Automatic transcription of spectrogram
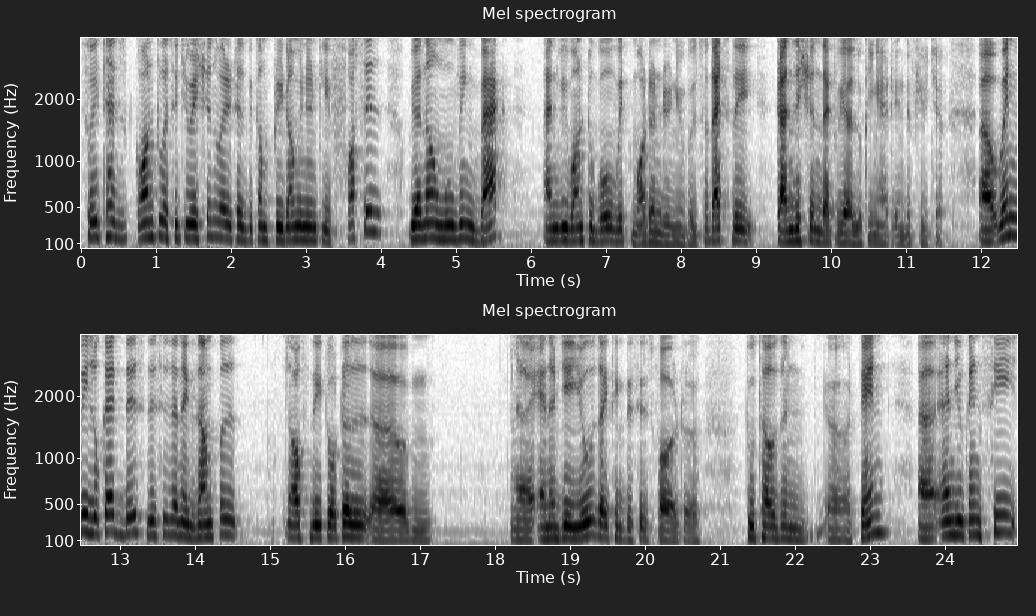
So, it has gone to a situation where it has become predominantly fossil. We are now moving back and we want to go with modern renewables. So, that is the transition that we are looking at in the future. Uh, when we look at this, this is an example of the total um, uh, energy use. I think this is for uh, 2010 uh, and you can see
